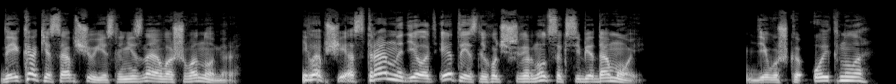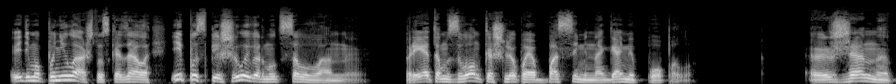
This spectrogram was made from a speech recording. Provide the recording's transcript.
Да и как я сообщу, если не знаю вашего номера? И вообще, странно делать это, если хочешь вернуться к себе домой. Девушка ойкнула, видимо, поняла, что сказала, и поспешила вернуться в ванную, при этом звонко шлепая босыми ногами по полу. «Э, «Жанна,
